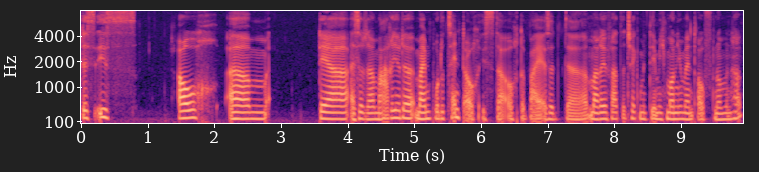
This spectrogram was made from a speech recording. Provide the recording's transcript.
das ist auch ähm, der, also der Mario, der, mein Produzent auch, ist da auch dabei. Also der Mario Vatercheck, mit dem ich Monument aufgenommen habe.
